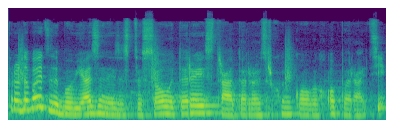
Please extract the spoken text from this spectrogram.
продавець зобов'язаний застосовувати реєстратор розрахункових операцій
